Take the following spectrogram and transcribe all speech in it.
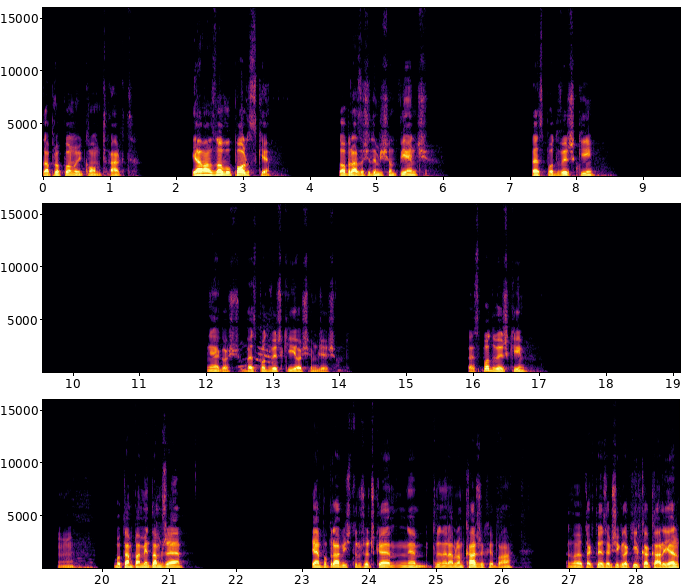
zaproponuj kontrakt. Ja mam znowu polskie. Dobra, za 75. Bez podwyżki. Nie, gościu, bez podwyżki i 80. Bez podwyżki. Mm. Bo tam pamiętam, że chciałem poprawić troszeczkę mm, trenera bramkarzy chyba. No tak to jest, jak się gra kilka karier.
